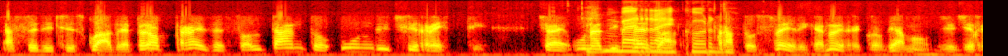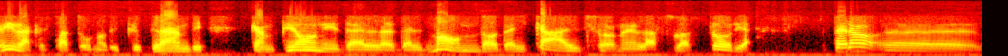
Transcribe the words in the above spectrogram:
a 16 squadre, però prese soltanto 11 retti cioè una un difesa stratosferica. Noi ricordiamo Gigi Riva che è stato uno dei più grandi campioni del, del mondo, del calcio nella sua storia. Però eh,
